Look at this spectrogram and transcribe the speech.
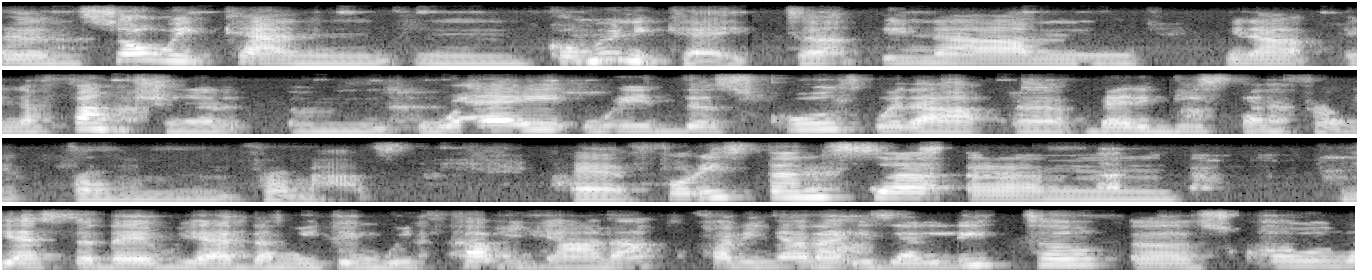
um, so we can um, communicate in a, um, in a, in a functional um, way with the schools that are uh, very distant from, from, from us. Uh, for instance, um, yesterday we had a meeting with Favignana. Favignana is a little uh, school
